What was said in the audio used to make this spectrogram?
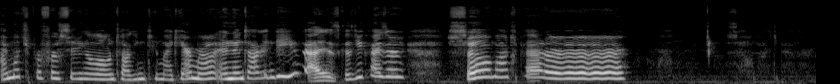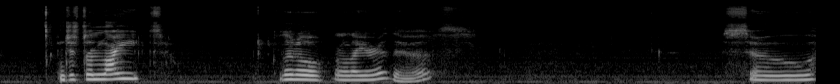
I much prefer sitting alone talking to my camera and then talking to you guys because you guys are so much better. So much better. And just a light little layer of this. So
